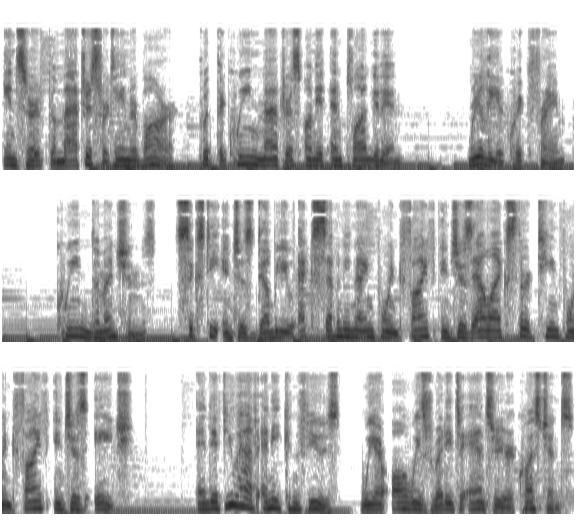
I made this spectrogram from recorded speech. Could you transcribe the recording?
insert the mattress retainer bar, put the queen mattress on it and plug it in. Really a quick frame. Queen dimensions, 60 inches WX 79.5 inches LX 13.5 inches H. And if you have any confuse, we are always ready to answer your questions.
